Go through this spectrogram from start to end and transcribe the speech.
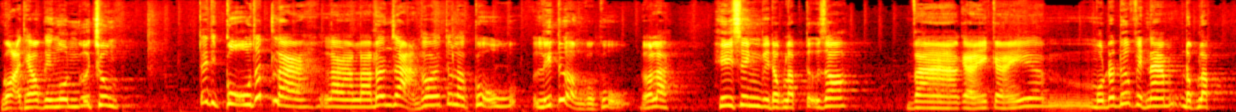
gọi theo cái ngôn ngữ chung. Thế thì cụ rất là là là đơn giản thôi. Tức là cụ lý tưởng của cụ đó là hy sinh vì độc lập tự do và cái cái, một đất nước Việt Nam độc lập,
